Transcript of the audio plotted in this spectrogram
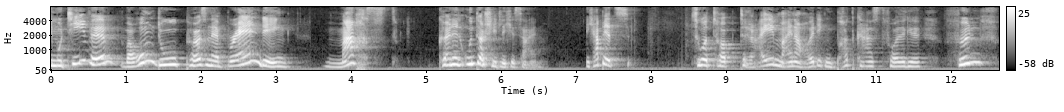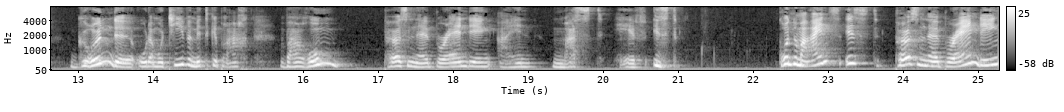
Die Motive, warum du Personal Branding machst, können unterschiedliche sein. Ich habe jetzt zur Top 3 meiner heutigen Podcast-Folge fünf Gründe oder Motive mitgebracht, warum Personal Branding ein Must-Have ist. Grund Nummer 1 ist, Personal Branding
